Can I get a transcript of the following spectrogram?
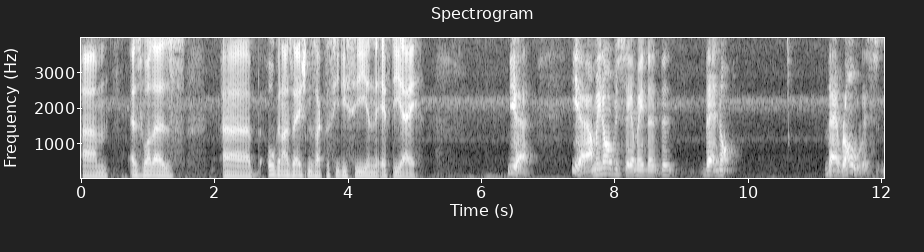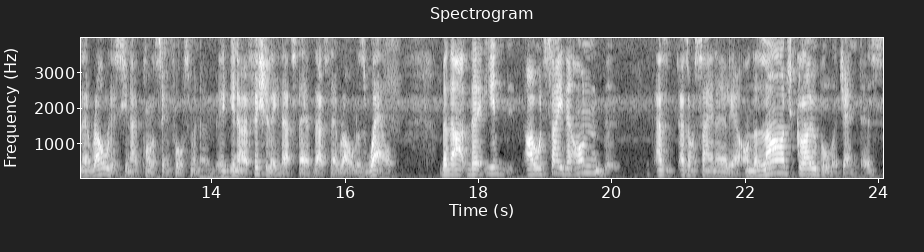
um, as well as uh, organizations like the CDC and the FDA. Yeah, yeah. I mean, obviously, I mean, the, the, they're not. Their role is their role is you know policy enforcement. You know, officially that's their that's their role as well. But that, that you, I would say that on, as as I was saying earlier, on the large global agendas,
